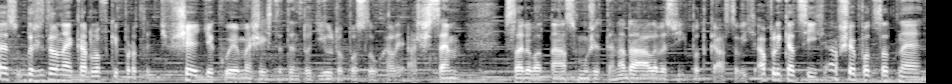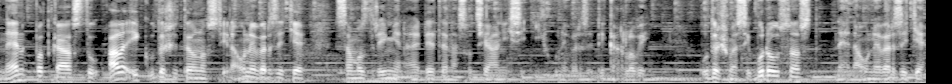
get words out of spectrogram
Je z udržitelné Karlovky pro teď vše. Děkujeme, že jste tento díl doposlouchali až sem. Sledovat nás můžete nadále ve svých podcastových aplikacích a vše podstatné nejen k podcastu, ale i k udržitelnosti na univerzitě samozřejmě najdete na sociálních sítích Univerzity Karlovy. Udržme si budoucnost, ne na univerzitě.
